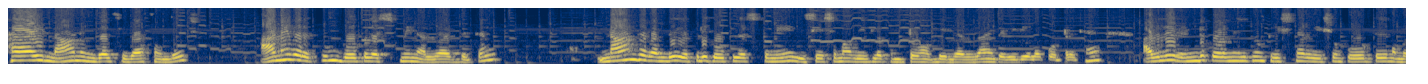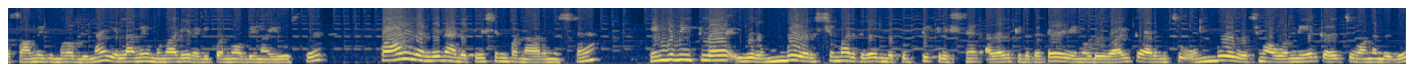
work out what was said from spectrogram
ஹாய் நான் உங்கள் சுதா சந்தோஷ். அனைவருக்கும் கோகுலட்சுமி நல்வாழ்த்துக்கள். நாங்கள் வந்து எப்படி கோகுலட்சுமியை விசேஷமாக வீட்டில் கும்பிட்டோம் அப்படிங்கிறது தான் இந்த வீடியோவில் போட்டிருக்கேன். அதுலேயும் ரெண்டு குழந்தைங்களுக்கும் கிருஷ்ணர் வேஷம் போட்டு நம்ம சாமி கும்பிடும் அப்படின்னா எல்லாமே முன்னாடியே ரெடி பண்ணோம் அப்படின்னு நான் யோசித்து காலையிலேருந்தே நான் டெக்கரேஷன் பண்ண ஆரம்பிச்சிட்டேன். எங்கள் வீட்டில் இது ரொம்ப வருஷமாக இருக்கிற இந்த குட்டி கிருஷ்ணர் அதாவது கிட்டத்தட்ட என்னுடைய வாழ்க்கை ஆரம்பித்து ஒம்பது வருஷமாக ஒன் இயர் கழிச்சு வாங்கினது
